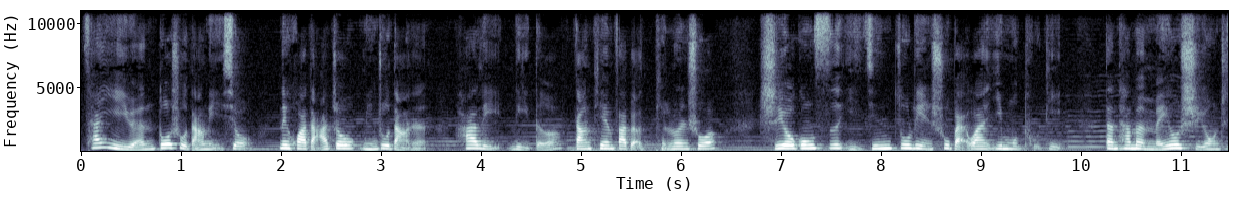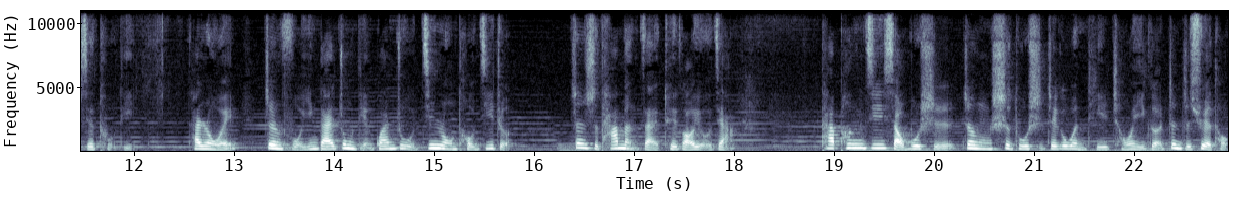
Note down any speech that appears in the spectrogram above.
参议员多数党领袖、内华达州民主党人哈里·里德当天发表评论说，石油公司已经租赁数百万英亩土地。但他们没有使用这些土地。他认为政府应该重点关注金融投机者，正是他们在推高油价。他抨击小布什正试图使这个问题成为一个政治噱头。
